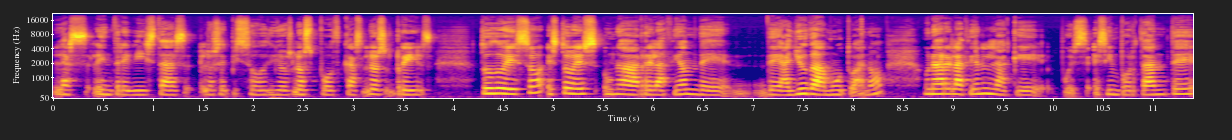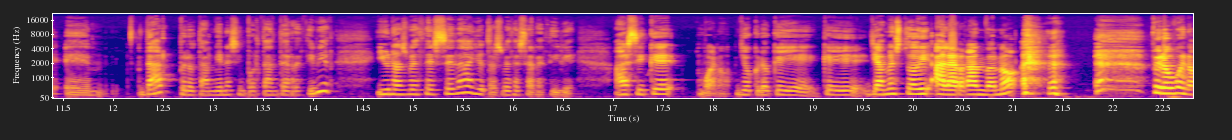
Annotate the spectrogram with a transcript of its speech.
las entrevistas, los episodios, los podcasts, los reels, todo eso, esto es una relación de, ayuda mutua, ¿no? Una relación en la que pues es importante eh, dar, pero también es importante recibir. Y unas veces se da y otras veces se recibe. Así que, bueno, yo creo que, que ya me estoy alargando, ¿no? pero bueno,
